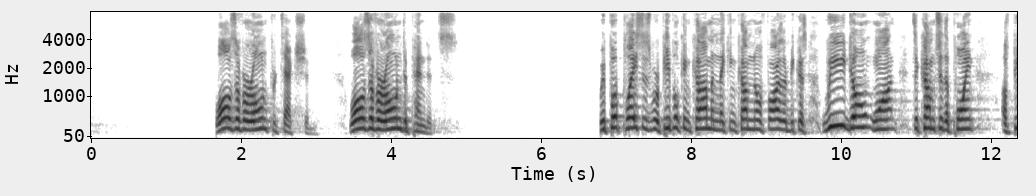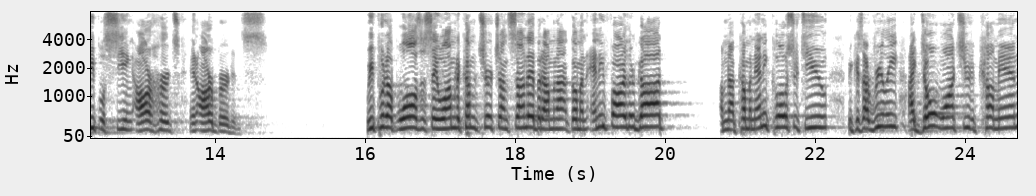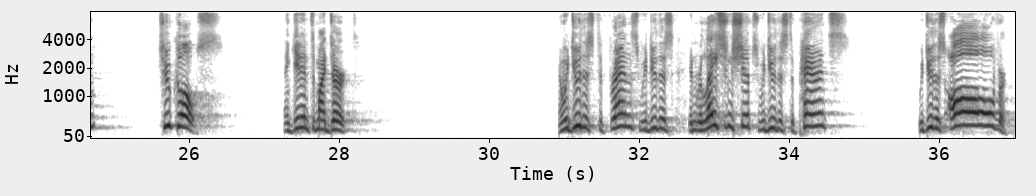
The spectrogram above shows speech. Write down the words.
walls of our own protection, walls of our own dependence. We put places where people can come and they can come no farther because we don't want to come to the point of people seeing our hurts and our burdens. We put up walls and say, well, I'm going to come to church on Sunday, but I'm not coming any farther, God. I'm not coming any closer to you because I really, I don't want you to come in too close and get into my dirt. And we do this to friends, we do this in relationships, we do this to parents, we do this all over.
